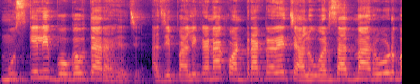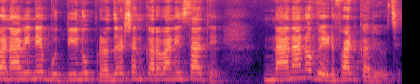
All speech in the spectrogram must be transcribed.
મુશ્કેલી ભોગવતા રહે છે. આજે પાલિકાના કોન્ટ્રાક્ટરે ચાલુ વરસાદમાં રોડ બનાવીને બુદ્ધિનું પ્રદર્શન કરવાની સાથે નાનાનો વેડફાટ કર્યો છે.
